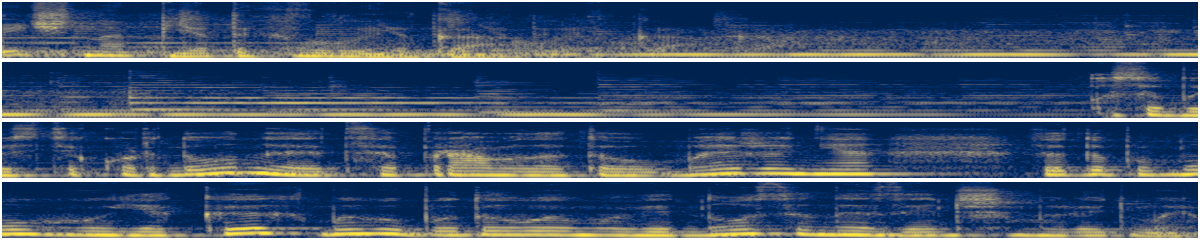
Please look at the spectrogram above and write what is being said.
Практична п'ятихвилинка. Особисті кордони це правила та обмеження, за допомогою яких ми вибудовуємо відносини з іншими людьми.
